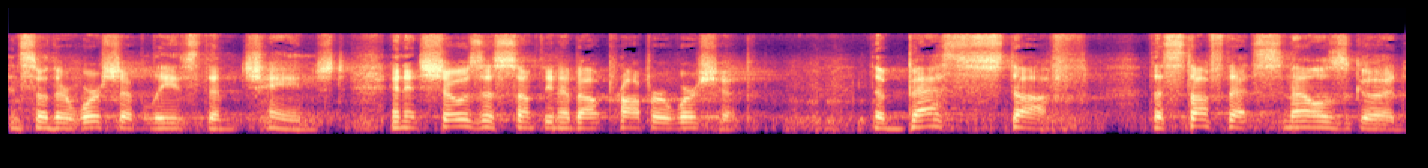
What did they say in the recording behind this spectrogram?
And so their worship leaves them changed. And it shows us something about proper worship. The best stuff, the stuff that smells good,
